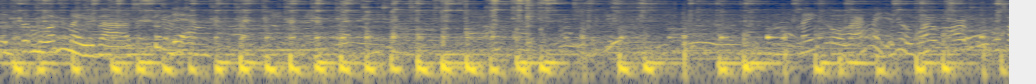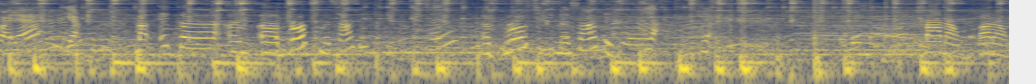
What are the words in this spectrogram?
Linh sẽ mì và súp để ăn brot mà sáu chứ uh, Brot mà sáu thì Dạ. ba đồng, ba đồng.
